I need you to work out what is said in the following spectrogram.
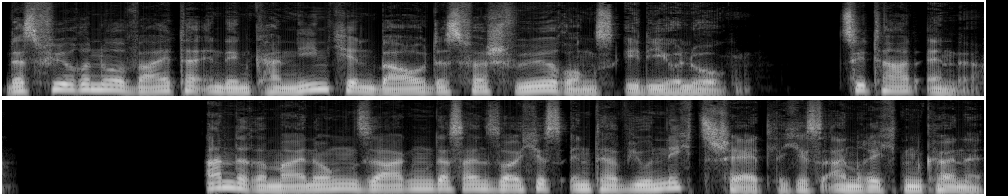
das führe nur weiter in den Kaninchenbau des Verschwörungsideologen. Zitat Ende. Andere Meinungen sagen, dass ein solches Interview nichts Schädliches anrichten könne,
